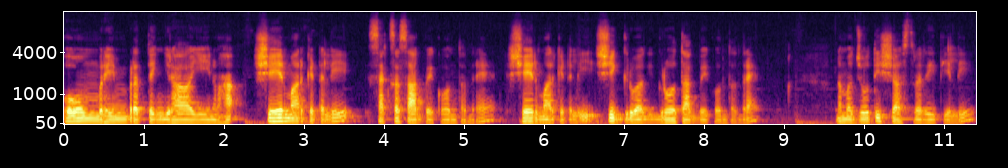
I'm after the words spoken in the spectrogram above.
ಓಂ ಹ್ರೀಂ ಪ್ರತ್ಯಂಗಿರಾಯಿ ನಮಃ. ಶೇರ್ ಮಾರ್ಕೆಟಲ್ಲಿ ಸಕ್ಸಸ್ ಆಗಬೇಕು ಅಂತಂದರೆ ಶೇರ್ ಮಾರ್ಕೆಟಲ್ಲಿ ಶೀಘ್ರವಾಗಿ ಗ್ರೋತ್ ಆಗಬೇಕು ಅಂತಂದರೆ, ನಮ್ಮ ಜ್ಯೋತಿಷ್ಶಾಸ್ತ್ರ ರೀತಿಯಲ್ಲಿ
